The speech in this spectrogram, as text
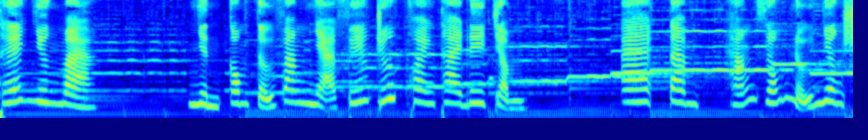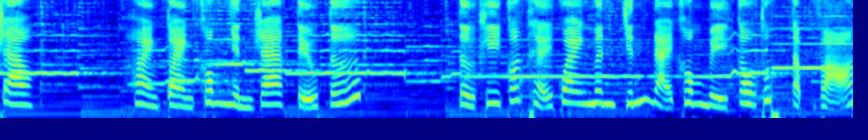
Thế nhưng mà, Nhìn công tử văn nhã phía trước khoan thai đi chậm. A tâm, hắn giống nữ nhân sao? Hoàn toàn không nhìn ra tiểu tứ. Từ khi có thể quan minh chính đại không bị câu thúc tập võ.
